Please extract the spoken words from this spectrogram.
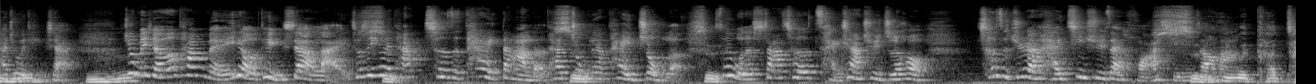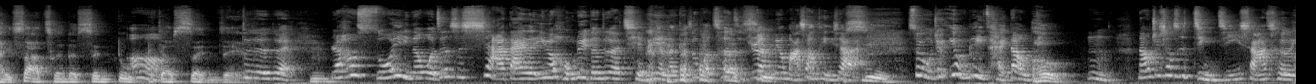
它就会停下来，嗯，就没想到它没有停下来，就是因为它车子太大了，它重量太重了，是，所以我的刹车踩下去之后。车子居然还继续在滑行，你知道吗？因为它踩刹车的深度比较深，这样、哦。对对对，嗯、然后所以呢，我真的是吓呆了，因为红绿灯就在前面了，可是我车子居然没有马上停下来，所以我就用力踩到底。哦嗯，然后就像是紧急刹车一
